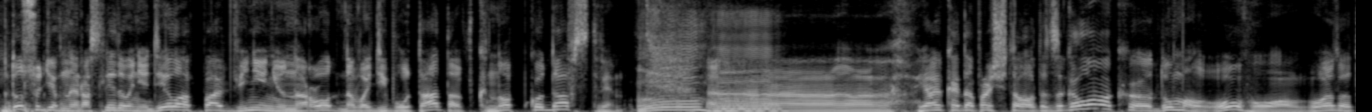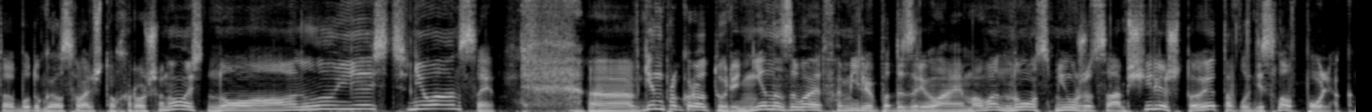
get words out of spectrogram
досудебное расследование дела по обвинению народного депутата в кнопкодавстве. Э, Я когда прочитал этот заголовок, э, думал, ого, вот это буду голосовать, что хорошая новость, но ну, есть нюансы. Э, В Генпрокуратуре не называют фамилию подозреваемого, но СМИ уже сообщили, что это Владислав Поляк.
